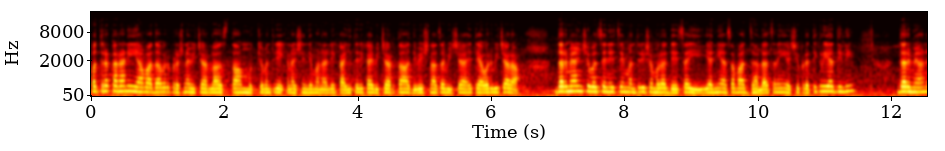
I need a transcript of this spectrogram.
पत्रकारांनी या वादावर प्रश्न विचारला असता मुख्यमंत्री एकनाथ शिंदे म्हणाले काहीतरी काय विचारता अधिवेशनाचा विषय आहे त्यावर विचारा. दरम्यान शिवसेनेचे मंत्री शंभूराज देसाई यांनी असा वाद झालाच नाही अशी प्रतिक्रिया दिली. दरम्यान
